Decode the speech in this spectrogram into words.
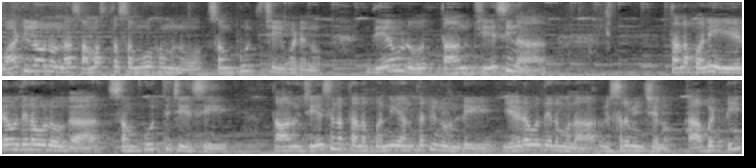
వాటిలోనున్న సమస్త సమూహమును సంపూర్తి చేయబడెను. దేవుడు తాను చేసిన తన పని ఏడవ దినములోగా సంపూర్తి చేసి తాను చేసిన తన పని అంతటి నుండి ఏడవ దినమున విశ్రమించెను. కాబట్టి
